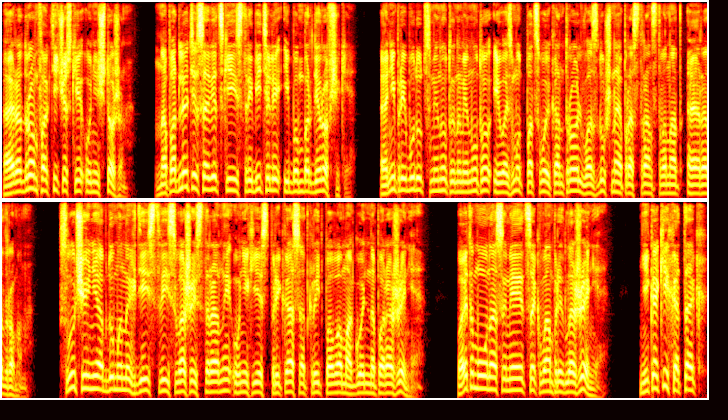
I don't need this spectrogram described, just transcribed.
Аэродром фактически уничтожен. На подлете советские истребители и бомбардировщики. Они прибудут с минуты на минуту и возьмут под свой контроль воздушное пространство над аэродромом. В случае необдуманных действий с вашей стороны у них есть приказ открыть по вам огонь на поражение. Поэтому у нас имеется к вам предложение. Никаких атак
